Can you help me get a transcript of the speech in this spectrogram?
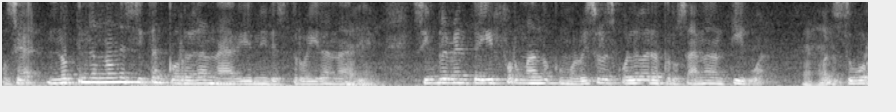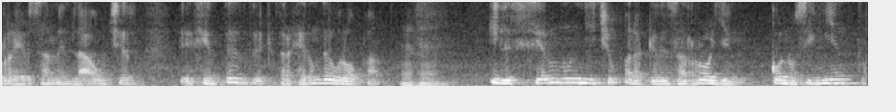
o sea, no, no necesitan correr a nadie ni destruir a nadie, simplemente ir formando como lo hizo la Escuela Veracruzana Antigua, cuando estuvo Rebsamen, Laucher, eh, gente de, que trajeron de Europa, y les hicieron un nicho para que desarrollen conocimiento.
